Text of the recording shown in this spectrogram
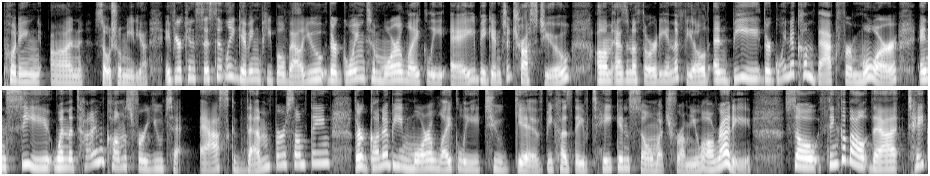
putting on social media. If you're consistently giving people value, they're going to more likely A, begin to trust you um, as an authority in the field, and B, they're going to come back for more, and C, when the time comes for you to ask them for something, they're gonna be more likely to give because they've taken so much from you already. So think about that. Take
